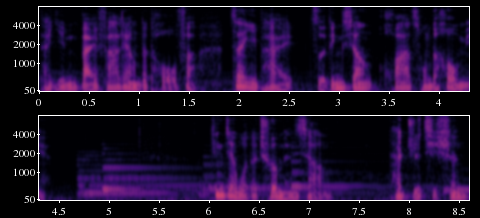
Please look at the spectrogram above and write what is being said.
他银白发亮的头发在一排紫丁香花丛的后面。听见我的车门响，他直起身。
